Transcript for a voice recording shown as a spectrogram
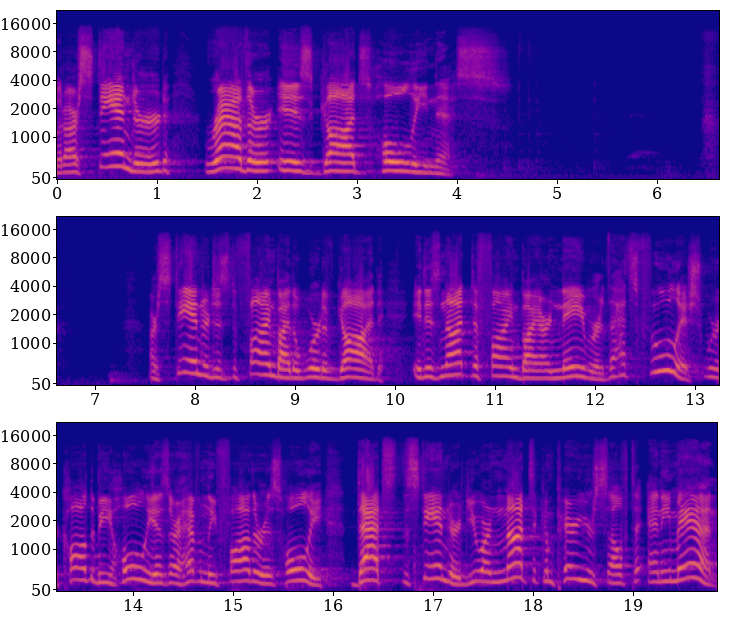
But our standard, rather, is God's holiness. Our standard is defined by the Word of God. It is not defined by our neighbor. That's foolish. We're called to be holy as our Heavenly Father is holy. That's the standard. You are not to compare yourself to any man.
